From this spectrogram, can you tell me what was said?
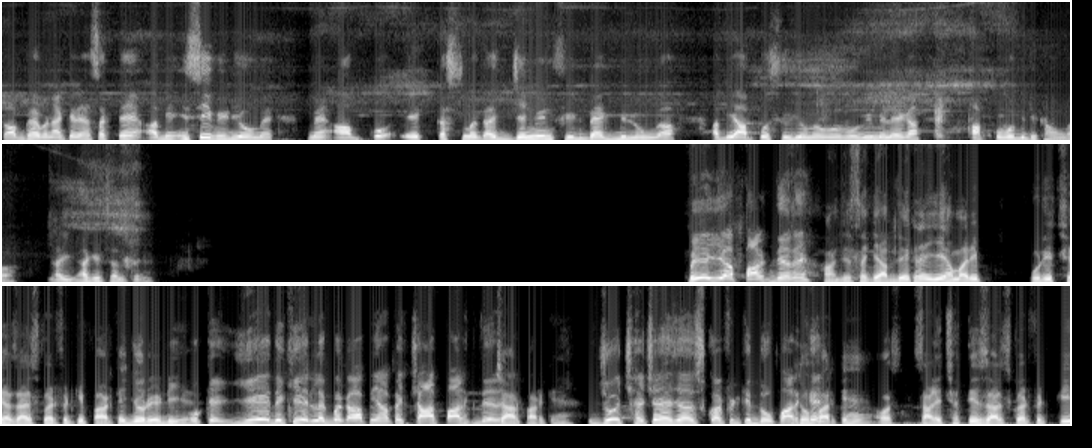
तो आप घर बना के रह सकते हैं। अभी इसी वीडियो में मैं आपको एक कस्टमर का जेन्यन फीडबैक भी लूँगा। अभी आपको इस वीडियो में वो वो भी मिलेगा। आपको वो भी दिखाऊँगा। आइए, आगे चलते हैं। भैया, ये आप पार्क दे रहे हैं? हाँ जैसा कि आप देख रहे हैं, ये हमारी पूरी 6000 स्क्वायर फीट की पार्क है जो रेडी है। ओके ये देखिए लगभग आप यहाँ पे चार पार्क दे रहे चार पार्क हैं। जो छह छह हज़ार स्क्वायर फीट की दो पार्क दो है। पार्क हैं और साढ़े छत्तीस हज़ार स्क्वायर फीट की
